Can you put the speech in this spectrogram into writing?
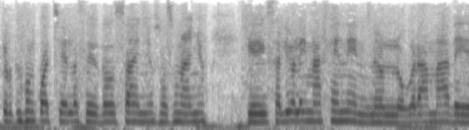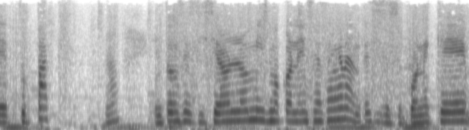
creo que fue en Coachella hace dos años o hace un año, que salió la imagen en holograma de Tupac? Entonces hicieron lo mismo con encias sangrantes y se supone que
